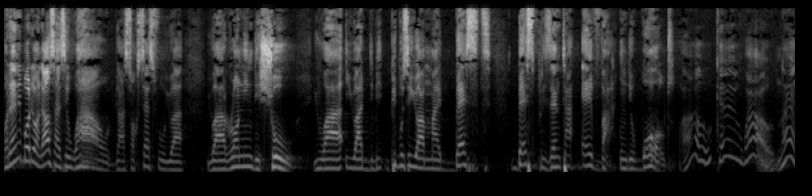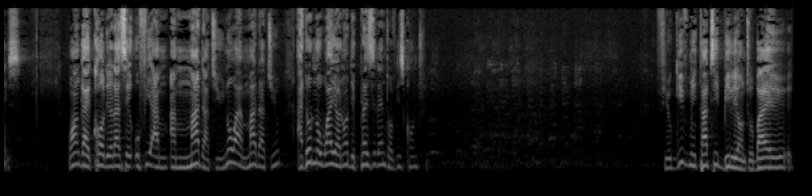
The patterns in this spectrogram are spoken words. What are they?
But anybody on the outside say, wow, you are successful. You are, you are running the show. You are, you are, people say you are my best, best presenter ever in the world. Wow, okay, wow, nice. One guy called the other, say, Ofi, I'm, I'm mad at you. You know why I'm mad at you? I don't know why you're not the president of this country. If you give me 30 billion to buy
